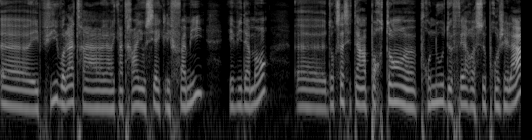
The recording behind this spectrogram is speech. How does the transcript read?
et puis voilà, avec un travail aussi avec les familles, évidemment. donc ça, c'était important pour nous de faire ce projet-là.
